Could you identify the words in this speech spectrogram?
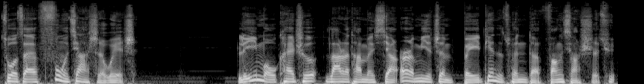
坐在副驾驶位置，李某开车拉着他们向二密镇北甸子村的方向驶去。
